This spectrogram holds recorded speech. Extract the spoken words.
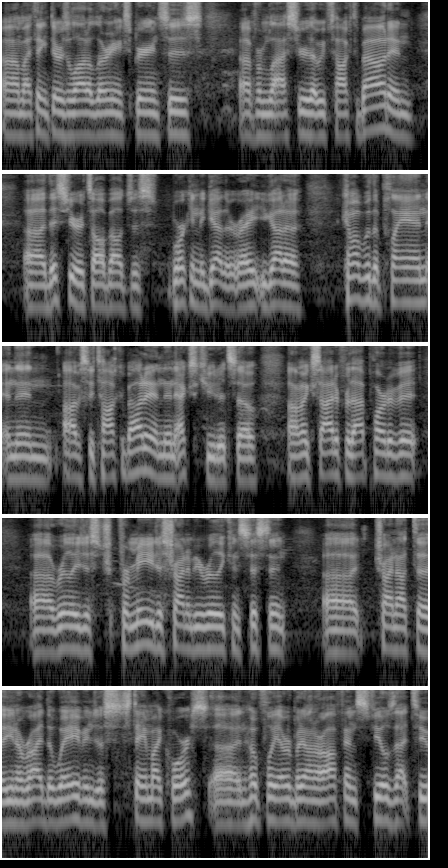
Um, I think there's a lot of learning experiences uh, from last year that we've talked about. And uh, this year, it's all about just working together, right? You got to come up with a plan and then obviously talk about it and then execute it. So I'm excited for that part of it. Uh, really, just for me, just trying to be really consistent. Uh, try not to, you know, ride the wave and just stay my course. Uh, and hopefully, everybody on our offense feels that too.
